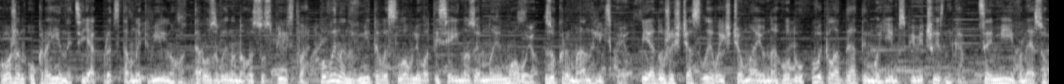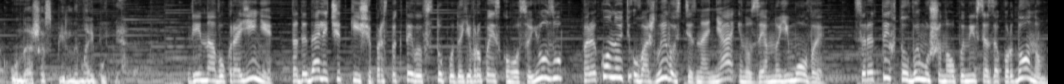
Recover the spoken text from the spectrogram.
кожен українець, як представник вільного та розвиненого суспільства, повинен вміти висловлюватися іноземною мовою, зокрема англійською. Я дуже щасливий, що маю нагоду викладати моїм співвітчизникам. Це мій внесок у наше спільне майбутнє. Війна в Україні та дедалі чіткіші перспективи вступу до Європейського союзу переконують у важливості знання іноземної мови. Серед тих, хто вимушено опинився за кордоном,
